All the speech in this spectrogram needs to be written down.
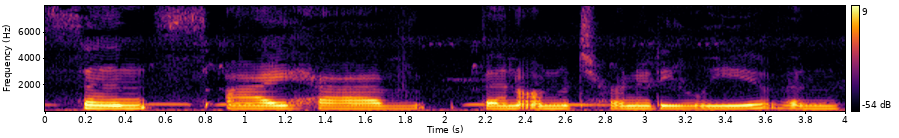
since I have been on maternity leave and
